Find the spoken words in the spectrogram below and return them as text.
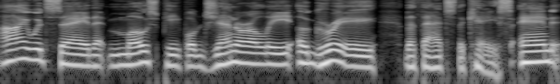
I would say that most people generally agree that that's the case. And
